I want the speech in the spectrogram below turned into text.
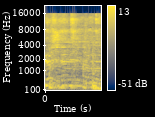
condition.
